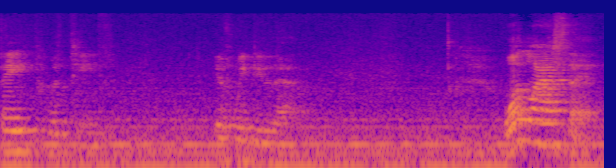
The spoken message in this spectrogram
faith with teeth if we do that. One last thing.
